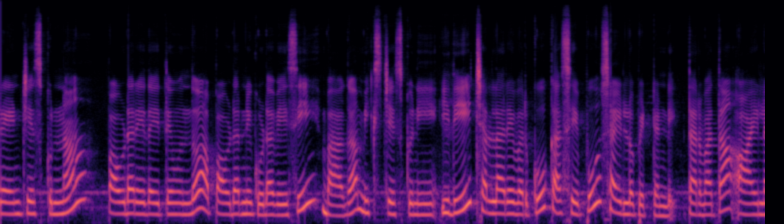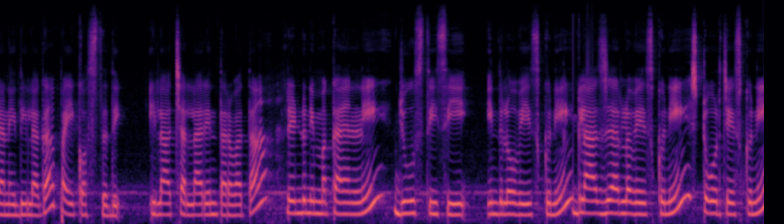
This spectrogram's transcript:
గ్రైండ్ చేసుకున్న పౌడర్ ఏదైతే ఉందో ఆ పౌడర్ని కూడా వేసి బాగా మిక్స్ చేసుకుని ఇది చల్లారే వరకు కాసేపు సైడ్లో పెట్టండి. తర్వాత ఆయిల్ అనేది ఇలాగా పైకి వస్తుంది ఇలా చల్లారిన తర్వాత రెండు నిమ్మకాయల్ని జ్యూస్ తీసి ఇందులో వేసుకుని గ్లాస్ జార్లో వేసుకుని స్టోర్ చేసుకుని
